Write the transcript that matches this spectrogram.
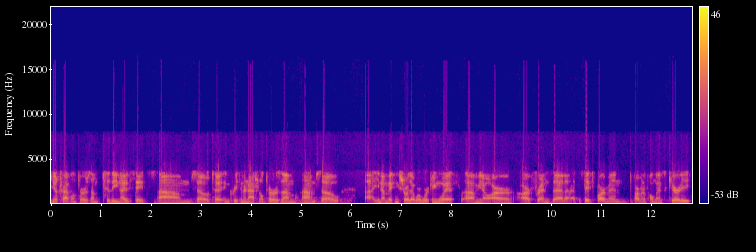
you know, travel and tourism to the United States. Um, so, to increase international tourism. Um, so, uh, you know, making sure that we're working with, um, you know, our our friends at uh, at the State Department, Department of Homeland Security,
